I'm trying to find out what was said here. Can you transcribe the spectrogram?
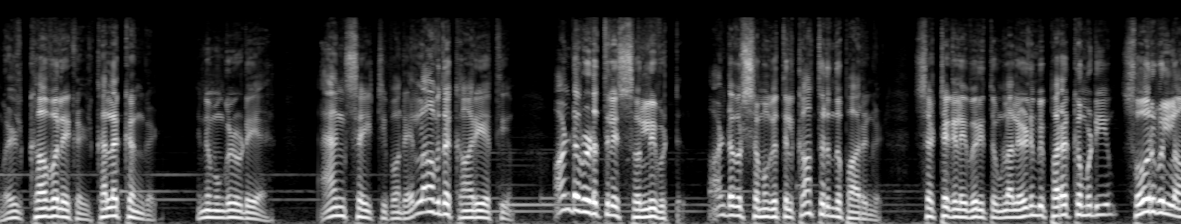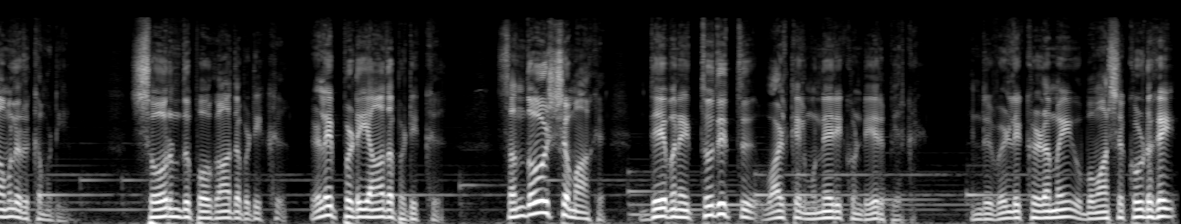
உங்கள் கவலைகள் கலக்கங்கள் இன்னும் உங்களுடைய ஆங்ஸைட்டி போன்ற எல்லாவித காரியத்தையும் ஆண்டவரிடத்திலே சொல்லிவிட்டு ஆண்டவர் சமூகத்தில் காத்திருந்து பாருங்கள். செட்டைகளை விரித்து உங்களால் எழும்பி பறக்க முடியும் சோர்வில்லாமல் இருக்க முடியும். சோர்ந்து போகாதபடிக்கு இழைப்படையாதபடிக்கு சந்தோஷமாக தேவனை துதித்து வாழ்க்கையில் முன்னேறிக் கொண்டே இருப்பீர்கள். இன்று வெள்ளிக்கிழமை உபவாச கூடுகை.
